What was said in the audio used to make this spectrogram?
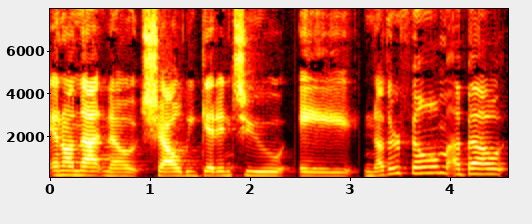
And on that note, shall we get into a, another film about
